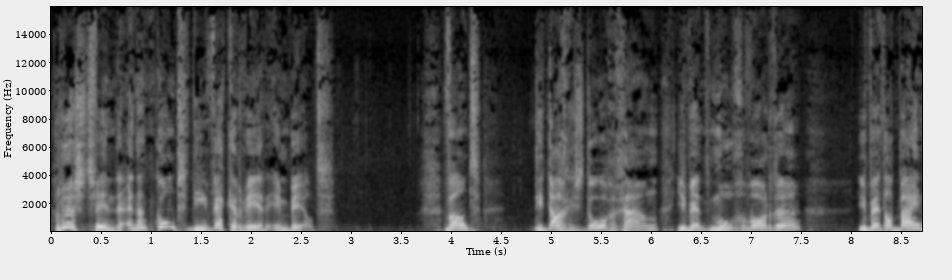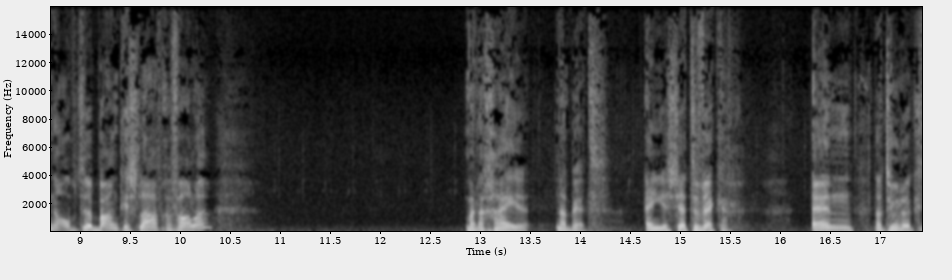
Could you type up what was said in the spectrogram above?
rust vinden. En dan komt die wekker weer in beeld. Want die dag is doorgegaan. Je bent moe geworden. Je bent al bijna op de bank in slaap gevallen. Maar dan ga je naar bed. En je zet de wekker. En natuurlijk,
